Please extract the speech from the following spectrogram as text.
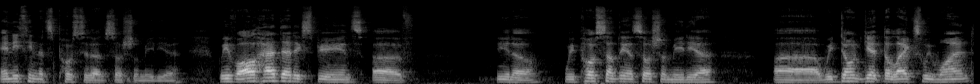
anything that's posted on social media. we've all had that experience of, you know, we post something on social media, uh, we don't get the likes we want.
